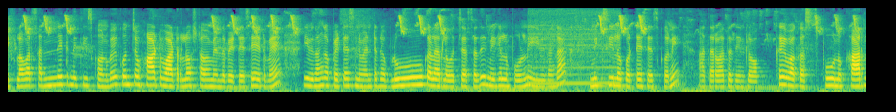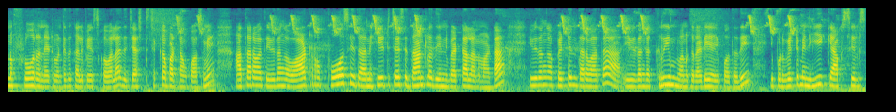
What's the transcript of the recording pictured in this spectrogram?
ఈ ఫ్లవర్స్ అన్నిటిని తీసుకొని పోయి కొంచెం హాట్ వాటర్లో స్టవ్ మీద పెట్టేసేయటమే. ఈ విధంగా పెట్టేసిన వెంటనే బ్లూ కలర్లో వచ్చేస్తుంది. మిగిలిన పూలని ఈ విధంగా మిక్సీలో కొట్టేసేసుకొని ఆ తర్వాత దీంట్లో ఒకే ఒక స్పూను కార్న్ ఫ్లోర్ అనేటువంటిది కలిపేసుకోవాలి. అది జస్ట్ చిక్కపడడం కోసమే. ఆ తర్వాత ఈ విధంగా వాటర్ పోసి దాన్ని హీట్ చేసి దాంట్లో దీన్ని పెట్టాలన్నమాట. ఈ విధంగా పెట్టిన తర్వాత ఈ విధంగా క్రీమ్ మనకు రెడీ అయిపోతుంది. ఇప్పుడు విటమిన్ ఈ క్యాప్సిల్స్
